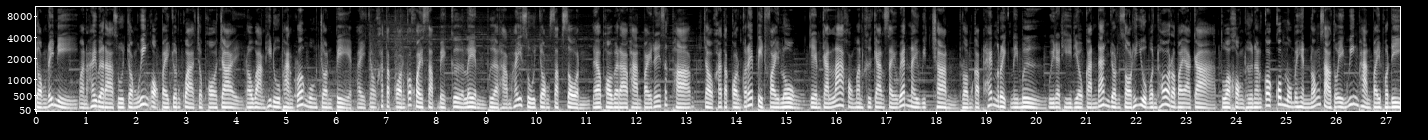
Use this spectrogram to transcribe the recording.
จองได้หนี มันให้เวลาซูจองวิ่งออกไปจนกว่าจะพอใจ ระหว่างที่ดูผ่านกล้องวงจรปิด ไอ้เจ้าฆาตกรก็คอยสับเบรกเกอร์เล่น เพื่อทำให้ซูจองสับสน แล้วพอเวลาผ่านไปได้สักพัก เจ้าฆาตกรก็ได้ปิดไฟลง เกมการล่าของมันคือการใส่แว่นในวิชันพร้อมกับแท่งเหล็กในมือ วินาทีเดียวกันด้านยอนซอที่อยู่บนท่อระบายอากาศ ตัวของเธอนั้นก็ก้มลงไปเห็นน้องสาวาวตัวเองวิ่งผ่านไปพอดี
